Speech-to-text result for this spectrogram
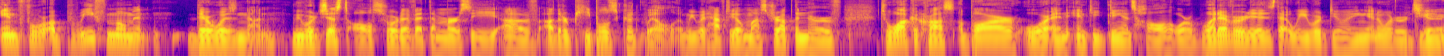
And for a brief moment, there was none. We were just all sort of at the mercy of other people's goodwill. And we would have to go muster up the nerve to walk across a bar or an empty dance hall or whatever it is that we were doing in order to. You go, to,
